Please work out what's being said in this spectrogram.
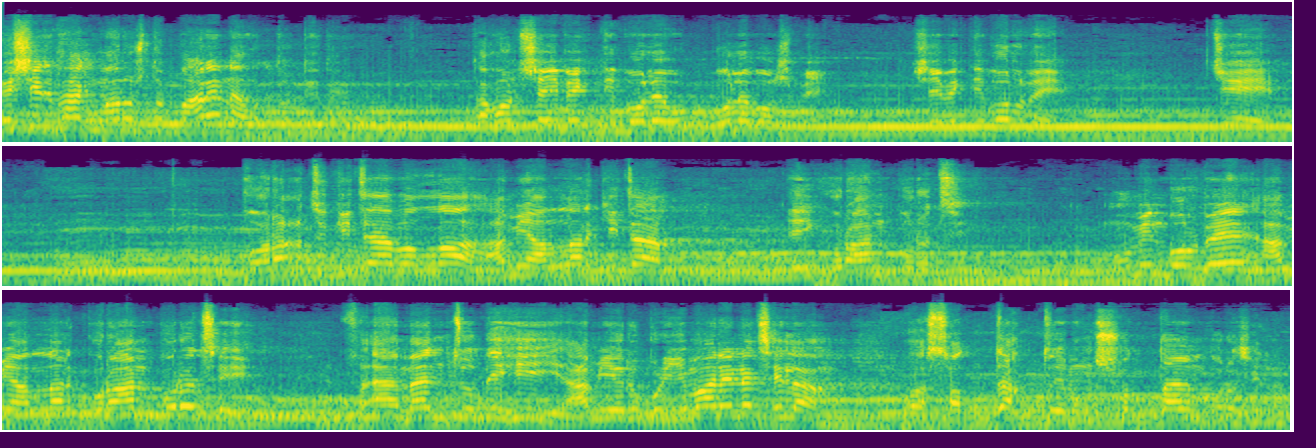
বেশিরভাগ মানুষ তো পারে না উত্তর দিতে। তখন সেই ব্যক্তি বলে বলে বসবে। সেই ব্যক্তি বলবে যে কিতাব আল্লাহ, আমি আল্লাহর কিতাব এই কোরআন পড়েছি। মমিন বলবে, আমি আল্লাহর কোরআন পড়েছি। আমি এর উপর ইমান এনেছিলাম, ওয়া সাদ্দাকতু এবং সত্যায়ন করেছিলাম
